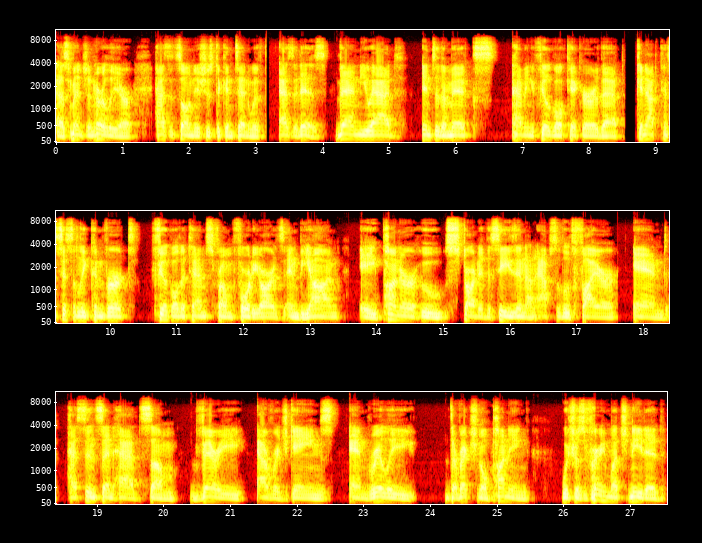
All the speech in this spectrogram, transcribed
as mentioned earlier, has its own issues to contend with as it is. Then you add into the mix having a field goal kicker that cannot consistently convert field goal attempts from 40 yards and beyond, a punter who started the season on absolute fire and has since then had some very average games and really directional punting, which was very much needed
